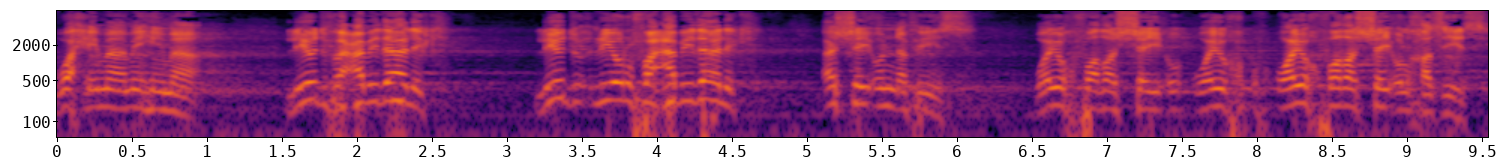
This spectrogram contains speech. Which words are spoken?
وحمامهما. ليدفع بذلك ليرفع بذلك. الشيء النفيس ويخفض الشيء ويخفض الشيء الخسيس.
